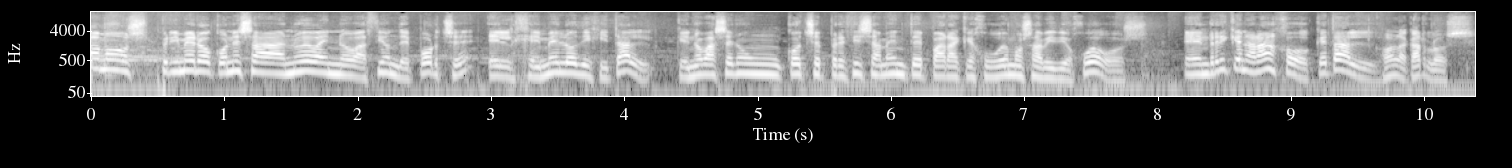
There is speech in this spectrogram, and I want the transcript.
Vamos primero con esa nueva innovación de Porsche, el gemelo digital, que no va a ser un coche precisamente para que juguemos a videojuegos. Enrique Naranjo, ¿qué tal? Hola Carlos.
